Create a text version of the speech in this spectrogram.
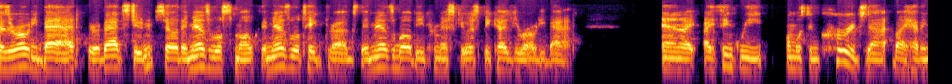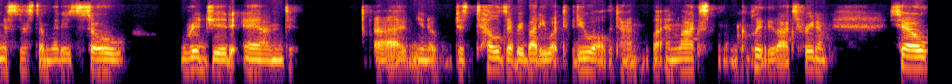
because they're already bad. They're a bad student so they may as well smoke. They may as well take drugs. They may as well be promiscuous because they're already bad. And I, I think we almost encourage that by having a system that is so rigid and uh, you know just tells everybody what to do all the time and lacks completely lacks freedom. So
